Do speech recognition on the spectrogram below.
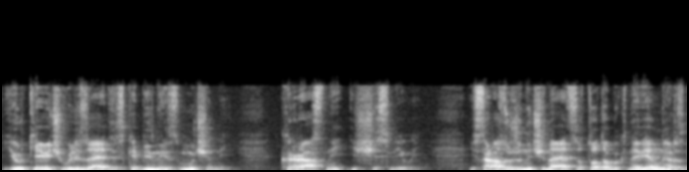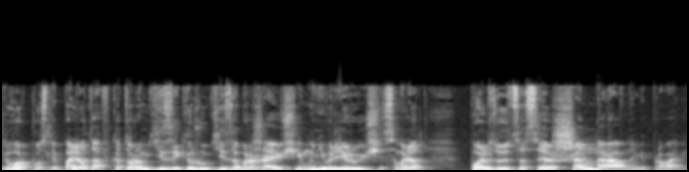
Юркевич вылезает из кабины измученный, красный и счастливый. И сразу же начинается тот обыкновенный разговор после полета, в котором язык и руки, изображающие маневрирующий самолет, пользуются совершенно равными правами.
